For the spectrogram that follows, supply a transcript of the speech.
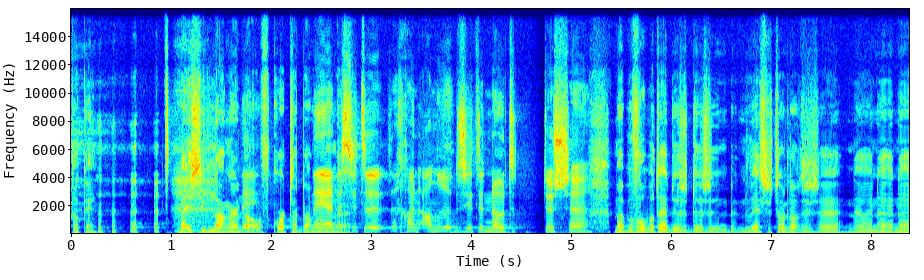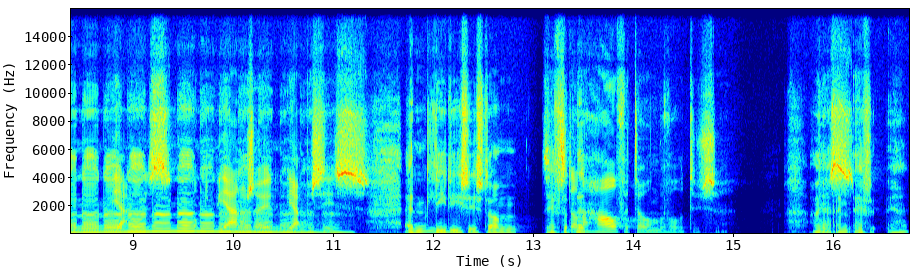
Oké. maar is die langer dan Nee. of korter dan nee, ja, een... er eh, zitten gewoon andere, er zitten noten tussen. Maar bijvoorbeeld, hè, dus, dus een, westerse toonladder is... eh, na, na, na, na, na, Ja, na, dus na, na, op de na, piano na, zou je, na, ja na, precies. na. En lydisch is dan... Er Heeft zit het dan net... een halve toon bijvoorbeeld tussen. Oh ja, en dus- heeft... Ja,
